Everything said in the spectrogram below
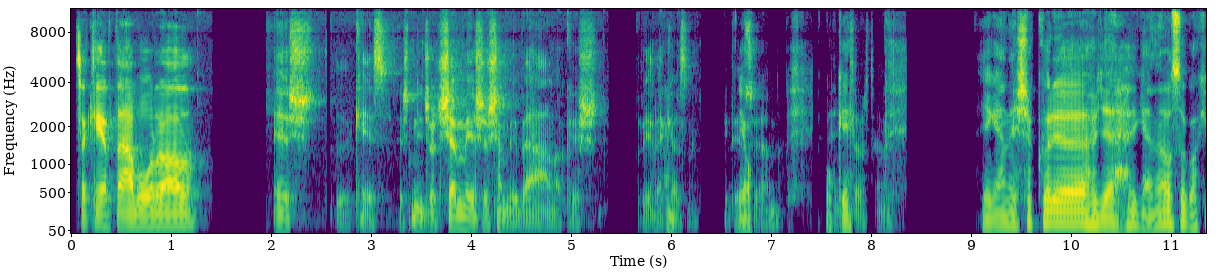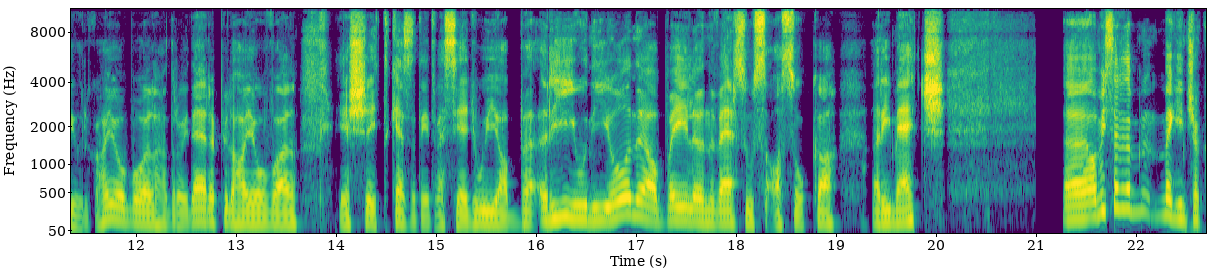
szekértáborral, és kész. És nincs ott semmi, és a semmibe állnak, és védekeznek. Jó, oké. Okay. Igen, és akkor ugye, igen, azok, aki kiúrik a hajóból, a droid elrepül a hajóval, és itt kezdetét veszi egy újabb reunion, a Balin versus Asoka a rematch, ami szerintem megint csak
